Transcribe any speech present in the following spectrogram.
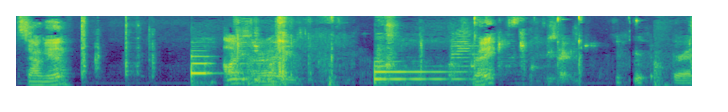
Sound good? I'll just keep Alright. playing. Right.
